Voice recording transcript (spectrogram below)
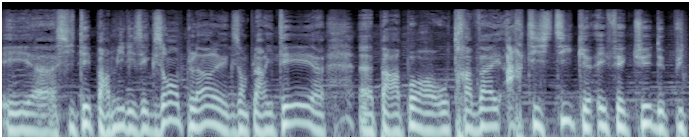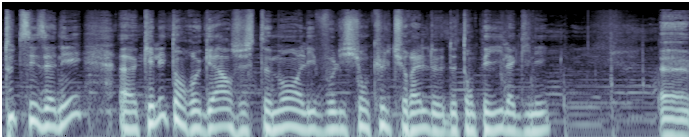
est, est, citée parmi les exemples, hein, l'exemplarité euh, par rapport au travail artistique effectué depuis toutes ces années. Euh, quel est ton regard justement à l'évolution culturelle de, de ton pays, la Guinée Euh,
